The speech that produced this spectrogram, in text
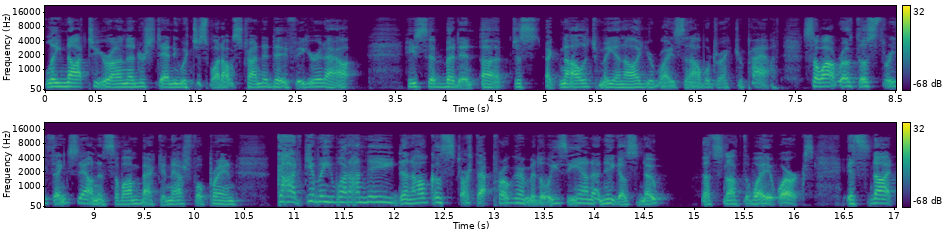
lean not to your own understanding, which is what I was trying to do, figure it out. He said, but uh, just acknowledge me in all your ways and I will direct your path. So I wrote those three things down. And so I'm back in Nashville praying, God, give me what I need and I'll go start that program in Louisiana. And he goes, nope, that's not the way it works. It's not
